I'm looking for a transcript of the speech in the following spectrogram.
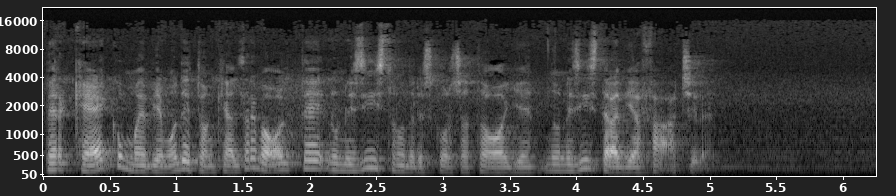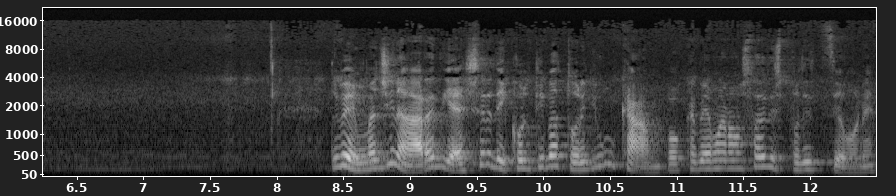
Perché, come abbiamo detto anche altre volte, non esistono delle scorciatoie, non esiste la via facile. Dobbiamo immaginare di essere dei coltivatori di un campo che abbiamo a nostra disposizione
